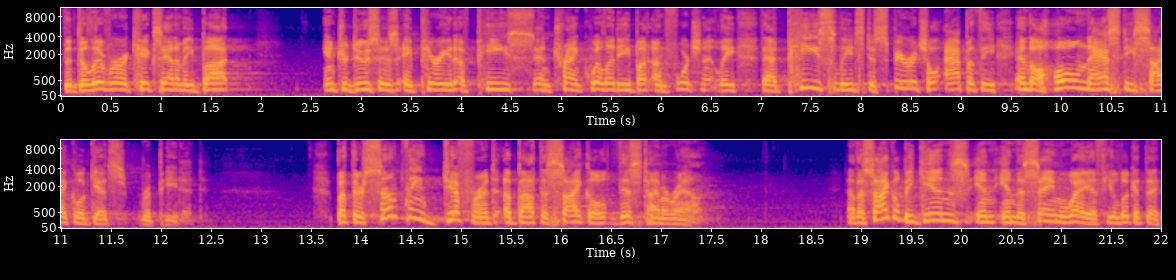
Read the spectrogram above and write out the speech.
the deliverer kicks enemy butt introduces a period of peace and tranquility, but unfortunately, that peace leads to spiritual apathy, and the whole nasty cycle gets repeated. But there's something different about the cycle this time around. Now, the cycle begins in, in the same way. If you look at the,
